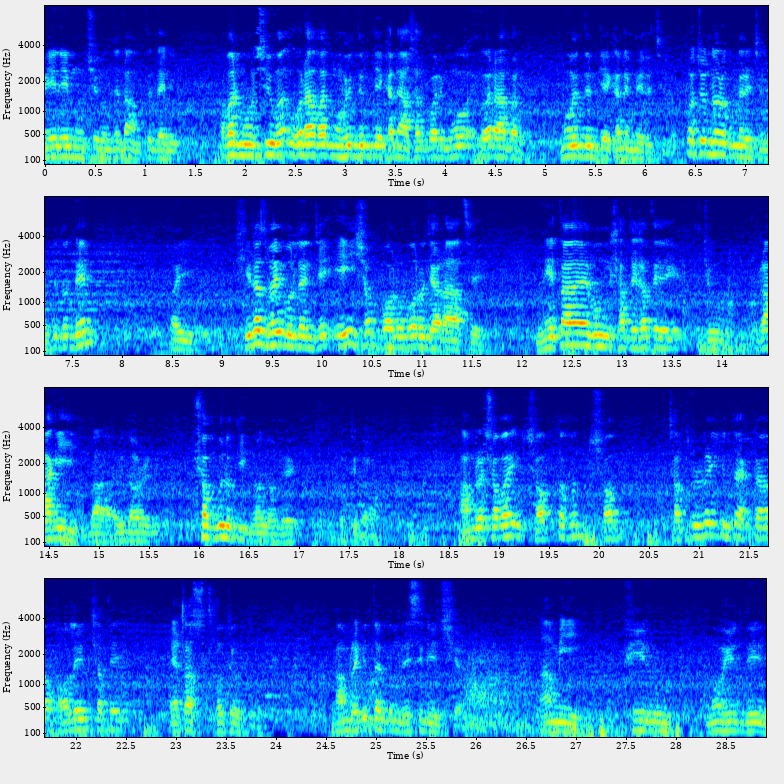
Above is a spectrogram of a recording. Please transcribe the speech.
মেরে মুন্সীগঞ্জে নামতে দেয়নি। আবার মুন্সি ওরা আবার মহিউদ্দিনকে এখানে আসার পরে ওরা আবার মহিউদ্দিনকে এখানে মেরেছিল, প্রচণ্ড রকম মেরেছিল। কিন্তু দেন ওই সিরাজ ভাই বললেন যে, এই সব বড় বড় যারা আছে, নেতা এবং সাথে সাথে কিছু রাগী বা ওই ধরনের, সবগুলো কি ভালো হবে পারা আমরা সবাই সব তখন সব ছাত্ররাই কিন্তু একটা হলের সাথে অ্যাটাচড হতে হতো। আমরা কিন্তু একদম রেসিডেন্সিয়াল আমি ফিরু মহিউদ্দিন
